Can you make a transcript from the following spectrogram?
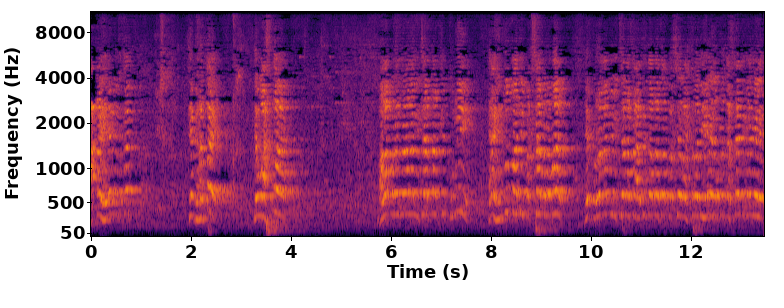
आता हे नेमकं जे घडतंय ते वाचतात मला परत विचारतात की तुम्ही ह्या हिंदुत्ववादी पक्षाबरोबर हे पुरोगामी विचाराचा अजितदादाचा पक्ष राष्ट्रवादी हे लोक कसल्या तिकडे गेले?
